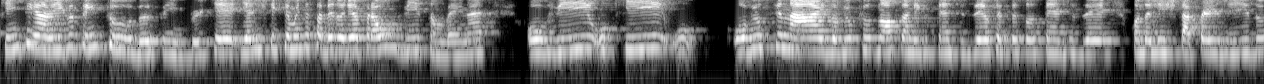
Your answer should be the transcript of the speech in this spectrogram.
quem tem amigo tem tudo, assim, porque. E a gente tem que ter muita sabedoria para ouvir também, né? Ouvir o que. O, ouvir os sinais, ouvir o que os nossos amigos têm a dizer, o que as pessoas têm a dizer quando a gente está perdido,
